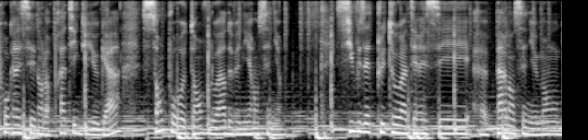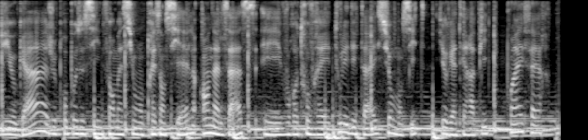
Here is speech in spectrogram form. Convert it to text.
progresser dans leur pratique du yoga sans pour autant vouloir devenir enseignant. Si vous êtes plutôt intéressé euh, par l'enseignement du yoga, je propose aussi une formation présentielle en Alsace et vous retrouverez tous les détails sur mon site yogatherapie.fr.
